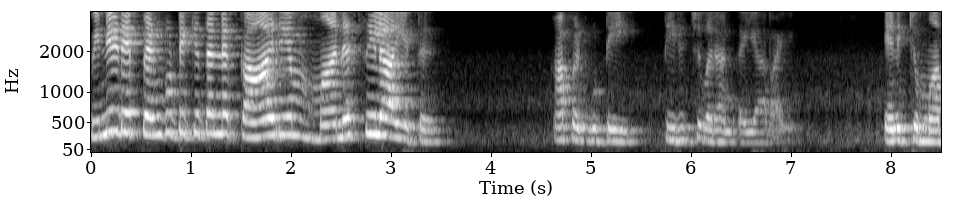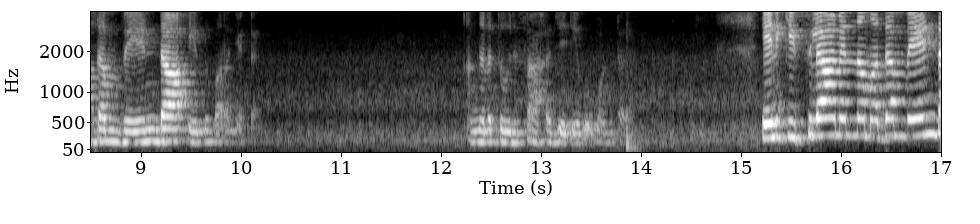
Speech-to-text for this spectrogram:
പിന്നീട് പെൺകുട്ടിക്ക് തന്നെ കാര്യം മനസ്സിലായിട്ട് ആ പെൺകുട്ടി തിരിച്ചു വരാൻ തയ്യാറായി. എനിക്ക് മതം വേണ്ട എന്ന് പറഞ്ഞിട്ട്. അങ്ങനത്തെ ഒരു സാഹചര്യവുമുണ്ട്. എനിക്ക് ഇസ്ലാം എന്ന മതം വേണ്ട.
